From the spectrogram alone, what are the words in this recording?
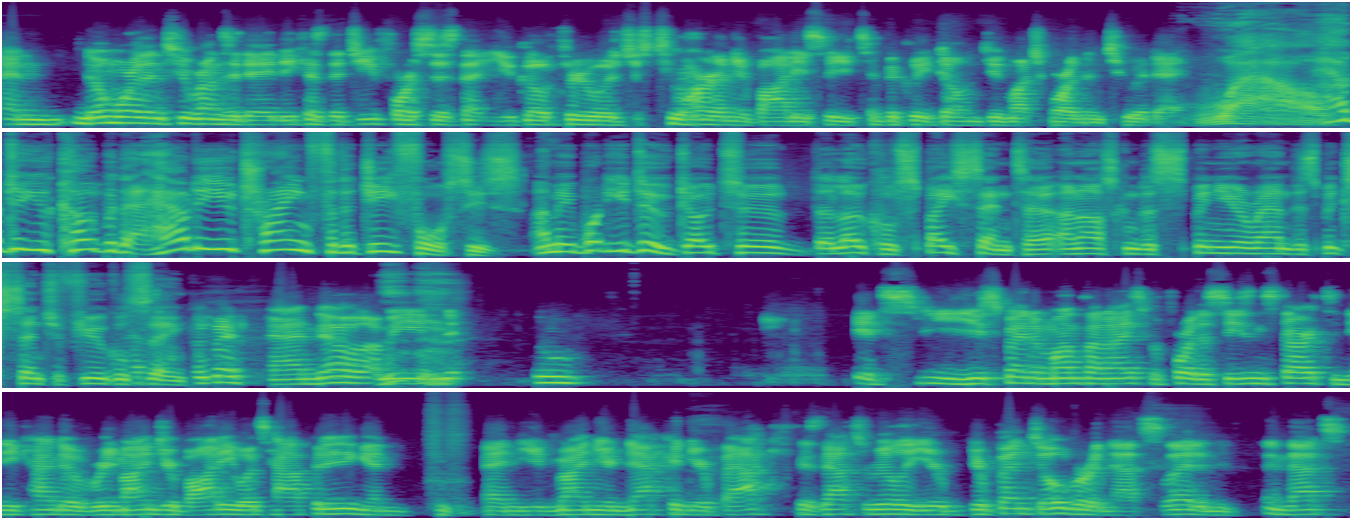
and no more than two runs a day because the G forces that you go through is just too hard on your body. So you typically don't do much more than two a day. Wow. How do you cope with that? How do you train for the G forces? I mean, what do you do? Go to the local space center and ask them to spin you around this big centrifugal thing? And no, I mean, you- it's you spend a month on ice before the season starts, and you kind of remind your body what's happening, and and you remind your neck and your back because that's really you're you're bent over in that sled, and and that's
